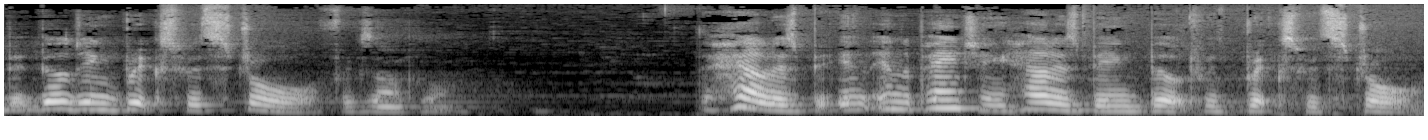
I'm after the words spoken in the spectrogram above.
Building bricks with straw, for example. The hell is, in, in the painting, hell is being built with bricks with straw,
